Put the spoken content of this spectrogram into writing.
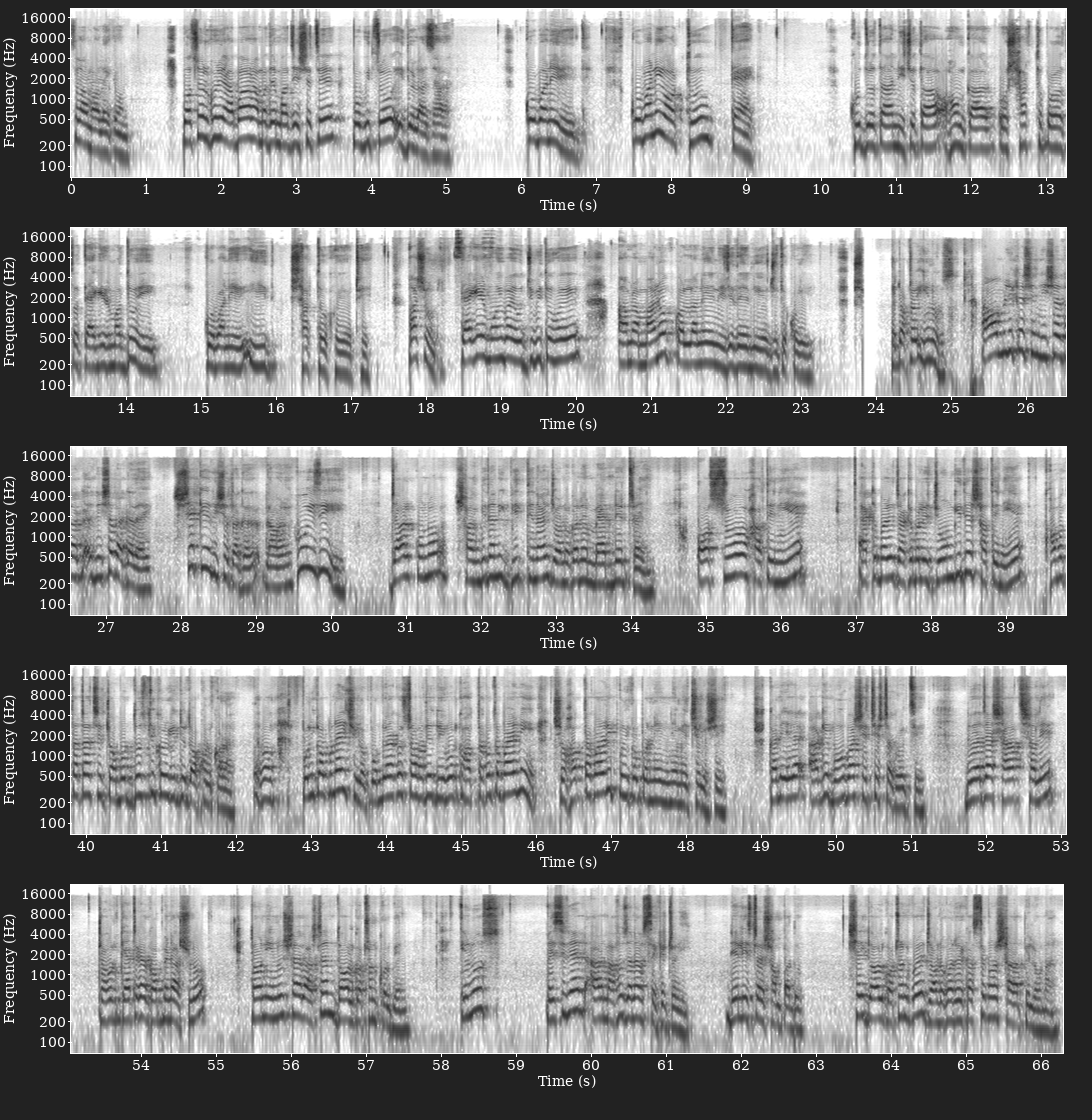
আসসালামু আলাইকুম বছর ঘুরে আবার আমাদের মাঝে এসেছে পবিত্র ঈদুল আজহা। কোরবানির ঈদ। কোরবানির অর্থ ত্যাগ। ক্ষুদ্রতা নিচতা অহংকার ও স্বার্থপরতা ত্যাগের মাধ্যমেই কোরবানির ঈদ সার্থক হয়ে ওঠে। আসুন, ত্যাগের মহিমায় উজ্জীবিত হয়ে আমরা মানব কল্যাণে নিজেদের নিয়োজিত করি। ডক্টর ইনুস আওয়ামী লীগকে সে নিষেধাজ্ঞা নিষেধাজ্ঞা দেয়। সে কে নিষেধাজ্ঞা দেওয়ার? হু ইজ ই যার কোনো সাংবিধানিক ভিত্তি নাই, জনগণের ম্যাগনেট নাই অস্ত্র হাতে নিয়ে, একেবারে যাকে বলে জঙ্গিদের সাথে নিয়ে, ক্ষমতাটা সে জবরদস্তি করে কিন্তু দখল করা এবং পরিকল্পনাই ছিল, পনেরোই আগস্ট আমাদের দুই বোনকে হত্যা করতে পারেনি, সে হত্যা করারই পরিকল্পনা নেমেছিল সে। কারণ এর আগে বহুবার সে চেষ্টা করেছে। দু হাজার সাত সালে যখন ক্যাটাগার গভর্নমেন্ট আসলো, তখন ইনুস সাহেব আসলেন, দল গঠন করবেন। ইনুস প্রেসিডেন্ট আর মাহফুজ জানাব সেক্রেটারি ডেলি স্টার সম্পাদক। সেই দল গঠন করে জনগণের কাছ থেকে কোনো সাড়া পেল না।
